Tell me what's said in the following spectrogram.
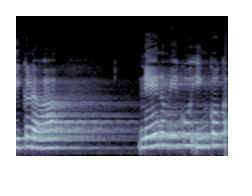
ఇక్కడ నేను మీకు ఇంకొక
